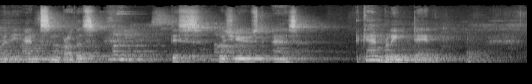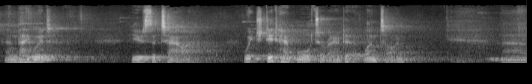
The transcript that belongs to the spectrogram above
by the Anson brothers. This was used as a gambling den, and they would use the tower, which did have water around it at one time. Uh,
